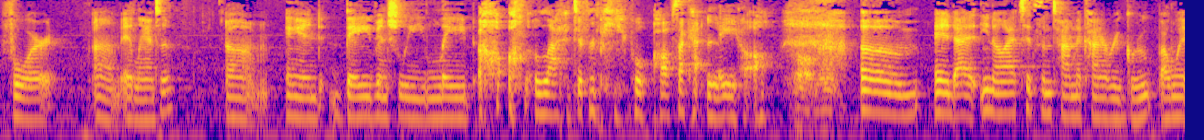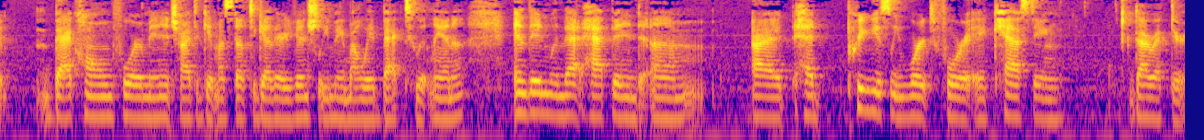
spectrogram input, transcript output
for um, Atlanta. Um, and they eventually laid a lot of different people off. So I got laid off. Oh man, Um, and I, you know, I took some time to kind of regroup. I went back home for a minute, tried to get my stuff together, eventually made my way back to Atlanta. And then when that happened, um, I had previously worked for a casting director,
